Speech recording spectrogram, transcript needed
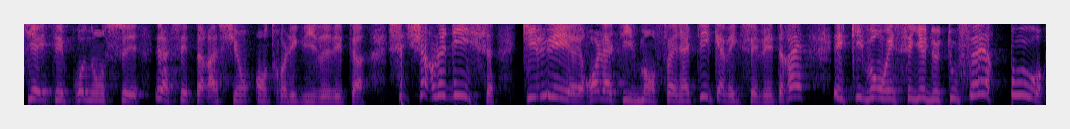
qui a été prononcée, la séparation entre l'Église et l'État. C'est Charles X qui, lui, est relativement fanatique avec ses védrets et qui vont essayer de tout faire pour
